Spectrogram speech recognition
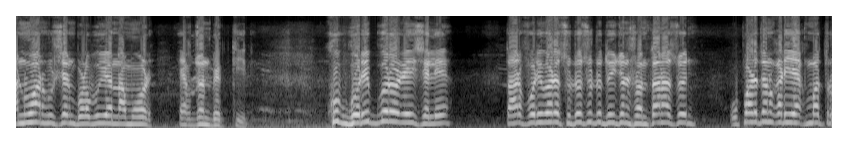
আনোয়ার হোসেন বড়বুইয়া নামর একজন ব্যক্তির। খুব গরিব ঘরের এই ছেলে, তার পরিবারে ছোটো ছোটো দুইজন সন্তান আছেন, উপার্জনকারী একমাত্র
